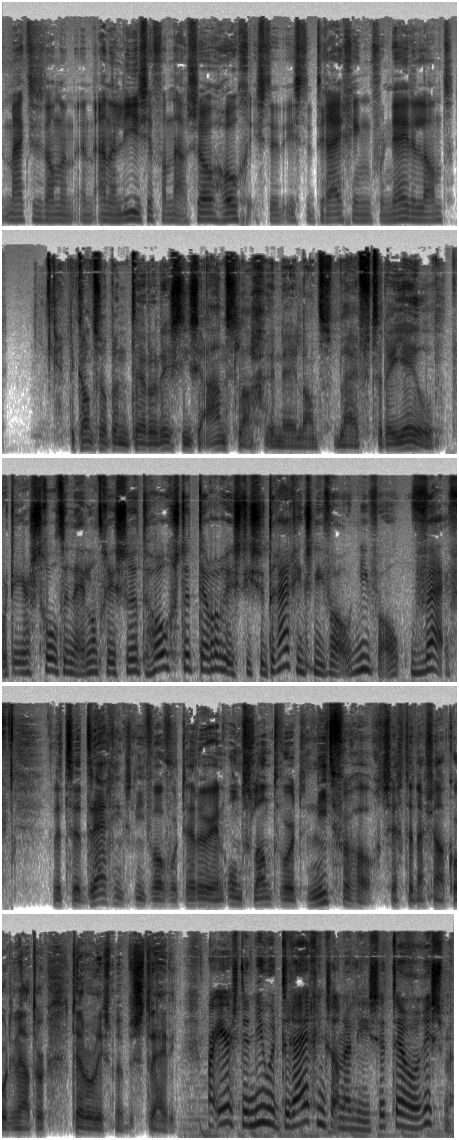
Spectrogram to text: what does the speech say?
maakten ze dan een, een, analyse van nou zo hoog is de, is de dreiging voor Nederland. De kans op een terroristische aanslag in Nederland blijft reëel. Voor het eerst gold in Nederland gisteren het hoogste terroristische dreigingsniveau, niveau 5. Het dreigingsniveau voor terreur in ons land wordt niet verhoogd, zegt de Nationaal Coördinator Terrorismebestrijding. Maar eerst de nieuwe dreigingsanalyse terrorisme.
